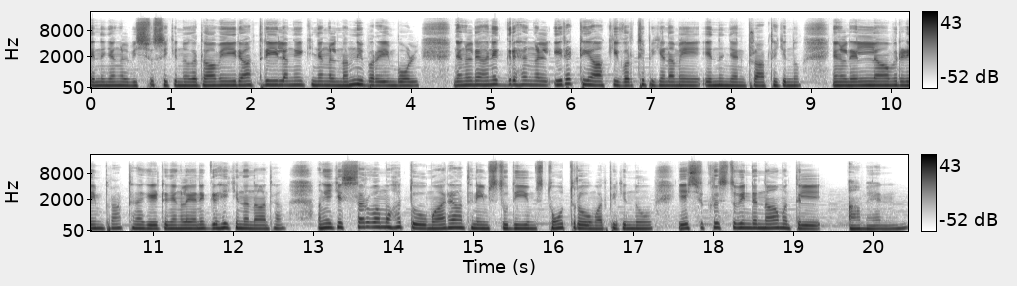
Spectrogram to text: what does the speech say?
എന്ന് ഞങ്ങൾ വിശ്വസിക്കുന്നു. കർത്താവ് ഈ രാത്രിയിൽ അങ്ങേക്ക് ഞങ്ങൾ നന്ദി പറയുമ്പോൾ ഞങ്ങളുടെ അനുഗ്രഹങ്ങൾ ഇരട്ടിയാക്കി വർദ്ധിപ്പിക്കണമേ എന്ന് ഞാൻ പ്രാർത്ഥിക്കുന്നു. ഞങ്ങളുടെ എല്ലാവരുടെയും പ്രാർത്ഥന കേട്ട് ഞങ്ങളെ അനുഗ്രഹിക്കുന്ന നാഥ അങ്ങേക്ക് സർവമഹത്വവും ആരാധനയും സ്തുതിയും സ്തോത്രവും അർപ്പിക്കുന്നു. യേശു ക്രിസ്തുവിന്റെ നാമത്തിൽ ആമേൻ.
